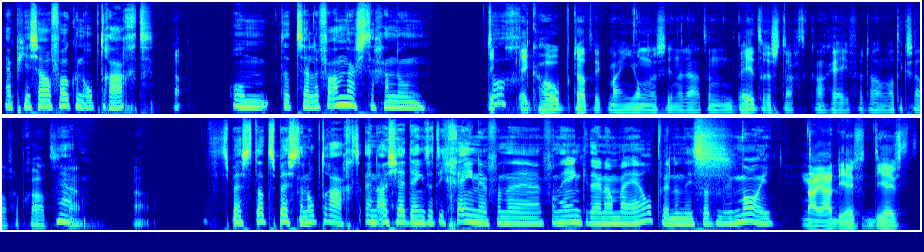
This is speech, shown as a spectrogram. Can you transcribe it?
heb je zelf ook een opdracht Ja. om dat zelf anders te gaan doen. Toch? Ik, ik hoop dat ik mijn jongens inderdaad een betere start kan geven dan wat ik zelf heb gehad. Ja. Ja. Dat is, best, dat is best een opdracht. En als jij denkt dat die genen van, eh, van Henk daar dan bij helpen, dan is dat natuurlijk mooi. Nou ja, die heeft, die heeft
